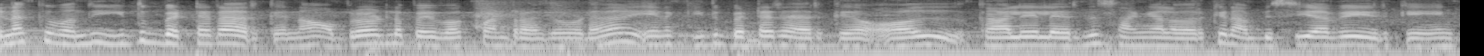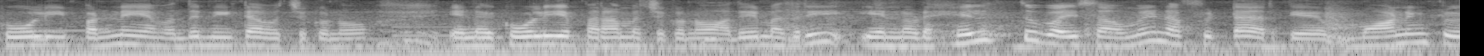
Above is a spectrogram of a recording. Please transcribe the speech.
எனக்கு வந்து இது பெட்டராக இருக்குது நான் அப்ராடில் போய் ஒர்க் பண்ணுறதோட எனக்கு இது பெட்டராக இருக்குது ஆல் காலையிலேருந்து சாயங்காலம் வரைக்கும் நான் பிஸியாகவே இருக்கேன். என் கோழி பண்ணையை வந்து நீட்டாக வச்சுக்கணும். என்னை கோழியை பராமரிச்சுக்கணும். அதே மாதிரி என்னோடய ஹெல்த் வைஸாகவுமே நான் ஃபிட்டாக இருக்கேன். மார்னிங் டு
